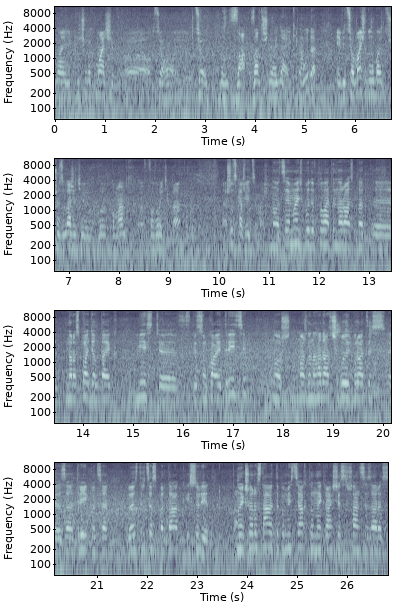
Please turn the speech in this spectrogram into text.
з найключових матчів от цього, цього завтрашнього дня, який Так. буде. І від цього матчу дуже багато що залежить в командах фаворитів. Так? Що ти скажеш про цей матч? Ну, цей матч буде впливати на розклад, на розподіл так як місць в підсумковій трійці. Ну, можна нагадати, що будуть боротись е, за трійку це Бистриця, Спартак і Солід. Так. Ну, якщо розставити по місцях, то найкращі шанси зараз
